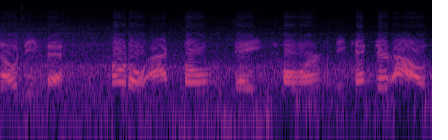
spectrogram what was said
no defect. Total axle, gauge, horn, detector out.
